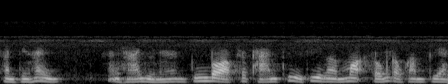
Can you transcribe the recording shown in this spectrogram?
ท่านจึงให้ให้หาอยู่นะจึงบอกสถานที่ที่ว่าเหมาะสมกับความเพียร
